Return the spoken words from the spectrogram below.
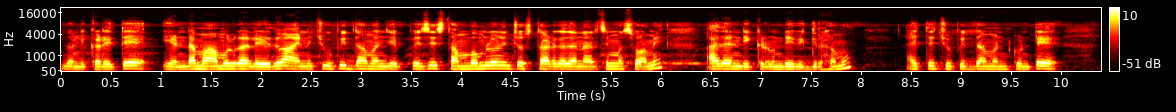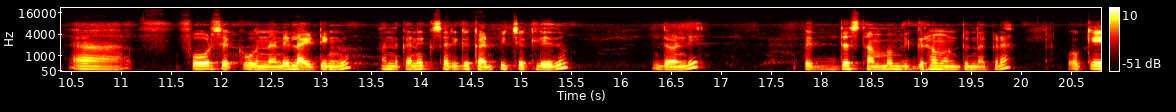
ఇదండి ఇక్కడైతే ఎండ మామూలుగా లేదు. ఆయన చూపిద్దామని చెప్పేసి స్తంభంలో నుంచి వస్తాడు కదా నరసింహస్వామి. అదండి ఇక్కడ ఉండే విగ్రహము. అయితే చూపిద్దాం అనుకుంటే ఫోర్స్ ఎక్కువ ఉందండి లైటింగ్. అందుకని సరిగ్గా కనిపించట్లేదు. ఇదండి పెద్ద స్తంభం విగ్రహం ఉంటుంది అక్కడ. ఓకే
